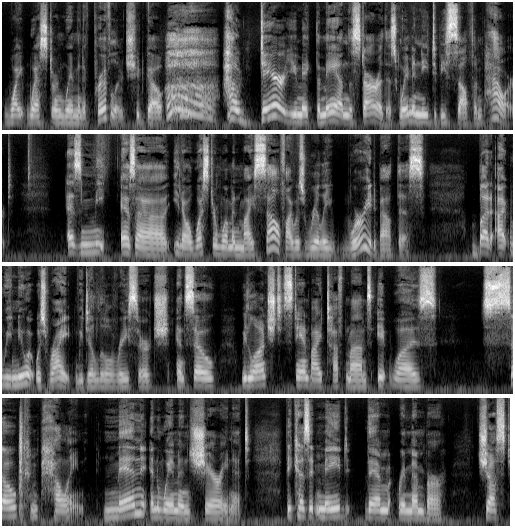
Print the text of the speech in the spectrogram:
white Western women of privilege who'd go, oh, How dare you make the man the star of this? Women need to be self empowered. As me, as a you know a Western woman myself, I was really worried about this, but I, we knew it was right. We did a little research, and so we launched Standby Tough Moms. It was so compelling, men and women sharing it, because it made them remember just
